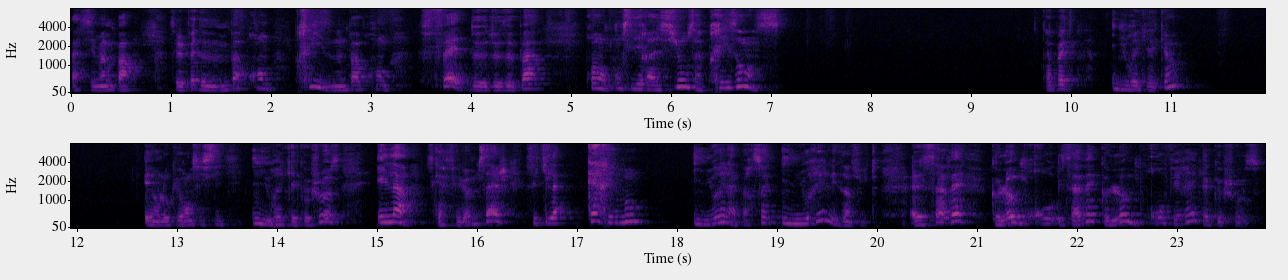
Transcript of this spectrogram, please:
Là, c'est même pas. C'est le fait de ne pas prendre prise, de ne pas prendre fait, de ne pas prendre en considération sa présence. Ça peut être ignorer quelqu'un, et en l'occurrence ici, ignorer quelque chose. Et là, ce qu'a fait l'homme sage, c'est qu'il a carrément ignoré la personne, ignoré les insultes. Elle savait que l'homme pro, il savait que l'homme proférait quelque chose.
